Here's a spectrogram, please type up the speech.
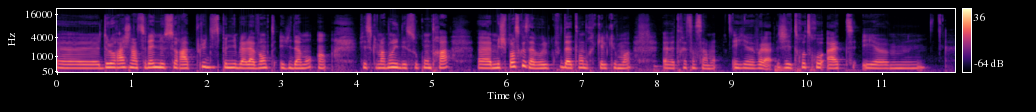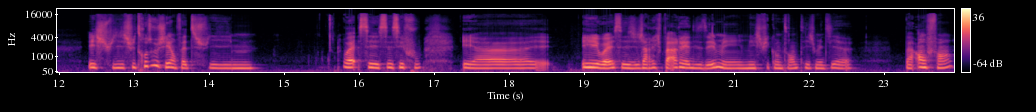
euh, De l'orage et d'un soleil ne sera plus disponible à la vente, évidemment, hein, puisque maintenant il est sous contrat. Euh, mais je pense que ça vaut le coup d'attendre quelques mois, euh, très sincèrement. Et voilà, j'ai trop trop hâte. Et, et je, suis, je suis trop touchée, en fait. Je suis... Ouais, c'est fou. Et, et ouais, j'arrive pas à réaliser, mais, mais je suis contente et je me dis, bah enfin,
